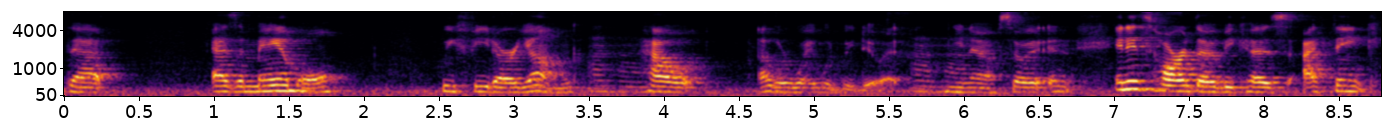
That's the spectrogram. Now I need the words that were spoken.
that as a mammal we feed our young Mm-hmm. how other way would we do it you know so and and it's hard though because i think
